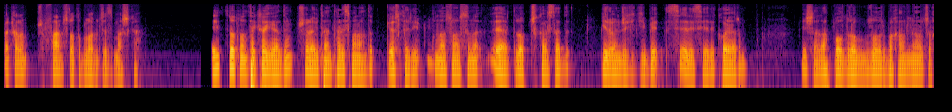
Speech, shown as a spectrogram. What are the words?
Bakalım şu farm slotu bulabileceğiz başka. Elit slotuna tekrar geldim. Şöyle bir tane talisman aldık. Göstereyim. Bundan sonrasını eğer drop çıkarsa bir önceki gibi seri seri koyarım. İnşallah bol drop'umuz olur. Bakalım ne olacak.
